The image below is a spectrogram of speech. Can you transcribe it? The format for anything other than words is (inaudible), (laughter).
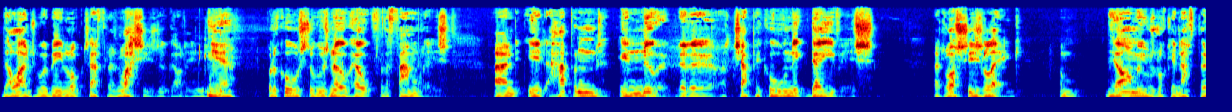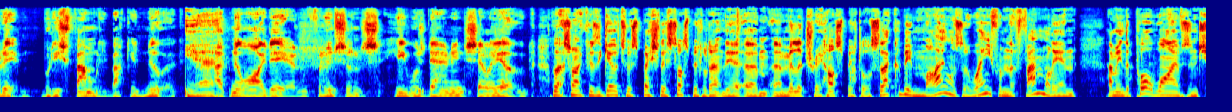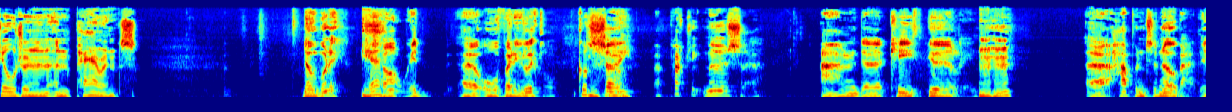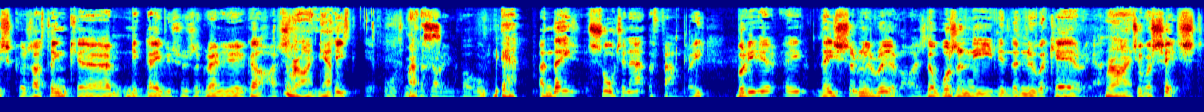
the lads were being looked after and lasses that got injured. Yeah. But of course, there was no help for the families. And it happened in Newark that a, a chappie called Nick Davis had lost his leg, and the army was looking after him, but his family back in Newark Yeah. had no idea. And for instance, he was down in Selly Oak. Well, that's right, because they go to a specialist hospital, don't they? Um, a military hospital. So that could be miles away from the family. And, I mean, the poor wives and children and, and parents. no money Yeah. to start with, uh, or very little. Goodness so me. uh, Patrick Mercer and uh, Keith Girling Mm-hmm. uh, happened to know about this because I think um, Nick Davis was the Grenadier Guards. Right, yeah. Keith automatically got involved. Yeah. And they sorted out the family, but it, it, they suddenly realised there was a need in the Newark area Right. to assist.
